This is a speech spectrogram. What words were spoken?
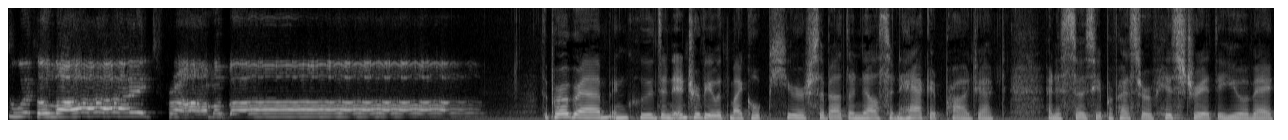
with a light from above. The program includes an interview with Michael Pierce about the Nelson Hackett Project, an associate professor of history at the U of A.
